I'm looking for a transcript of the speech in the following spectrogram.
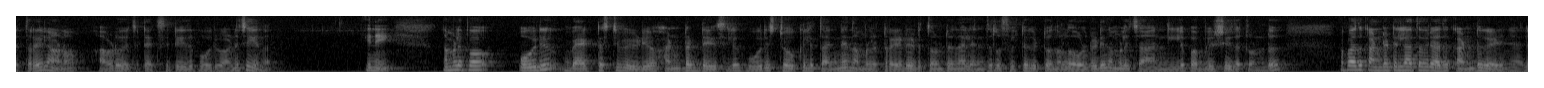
എത്രയിലാണോ അവിടെ വെച്ചിട്ട് എക്സിറ്റ് ചെയ്ത് പോരുവാണ് ചെയ്യുന്നത്. ഇനി നമ്മളിപ്പോൾ ഒരു ബാക്ക് ടെസ്റ്റ് വീഡിയോ ഹൺഡ്രഡ് ഡേയ്സിൽ ഒരു സ്റ്റോക്കിൽ തന്നെ നമ്മൾ ട്രേഡ് എടുത്തുകൊണ്ടിരുന്നാൽ എന്ത് റിസൾട്ട് കിട്ടും എന്നുള്ളത് ഓൾറെഡി നമ്മൾ ചാനലിൽ പബ്ലിഷ് ചെയ്തിട്ടുണ്ട്. അപ്പോൾ അത് കണ്ടിട്ടില്ലാത്തവർ അത് കണ്ടു കഴിഞ്ഞാൽ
